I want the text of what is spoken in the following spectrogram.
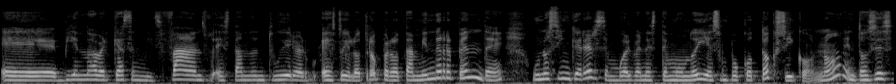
eh, viendo a ver qué hacen mis fans, estando en Twitter, esto y el otro, pero también de repente uno sin querer se envuelve en este mundo y es un poco tóxico, ¿no? Entonces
